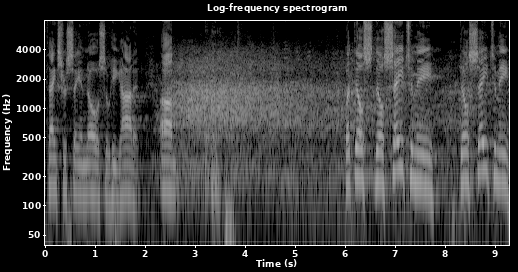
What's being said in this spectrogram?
thanks for saying no, so he got it. Um, but they'll, they'll say to me, they'll say to me,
